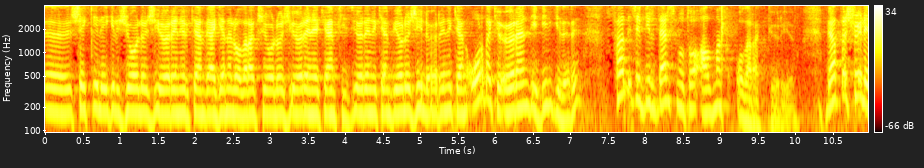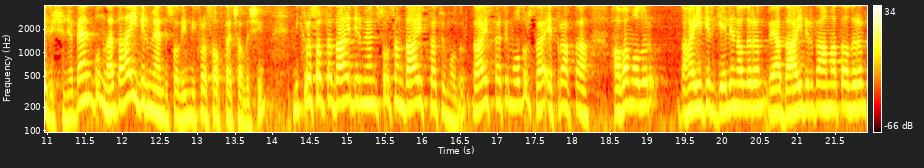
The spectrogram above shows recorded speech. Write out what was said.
e, şekliyle ilgili jeolojiyi öğrenirken veya genel olarak jeolojiyi öğrenirken, fiziği öğrenirken, biyolojiyle öğrenirken oradaki öğrendiği bilgileri sadece bir ders notu almak olarak görüyor. Ve hatta şöyle düşünüyor. Ben bununla daha iyi bir mühendis olayım, Microsoft'ta çalışayım. Microsoft'ta daha iyi bir mühendis olsam daha iyi statüm olur. Daha iyi statüm olursa etrafta havam olur, daha iyi bir gelin alırım veya daha iyi bir damat alırım.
